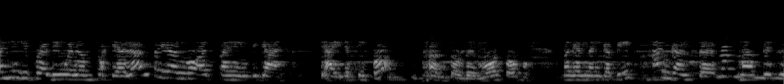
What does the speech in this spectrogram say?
Pagtatalunan, hindi pwedeng walang pakialam. Tayan mo at panindigan. Si Aida Sipo, Dan Torremoto. magandang gabi hanggang sa mabis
